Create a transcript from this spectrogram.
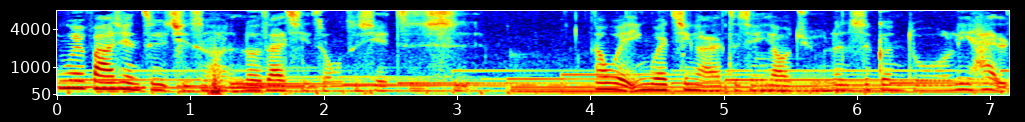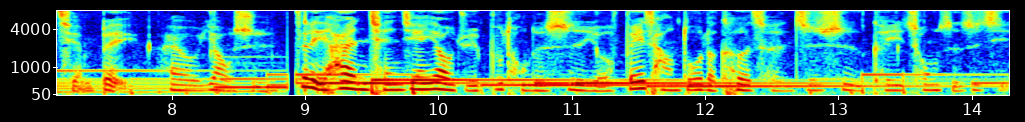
因为发现自己其实很乐在其中，这些知识。那我也因为进来这间药局，认识更多厉害的前辈，还有药师。这里和前间药局不同的是，有非常多的课程知识可以充实自己，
